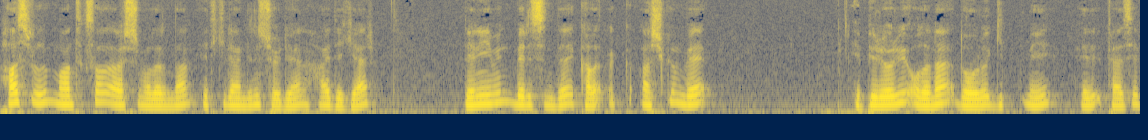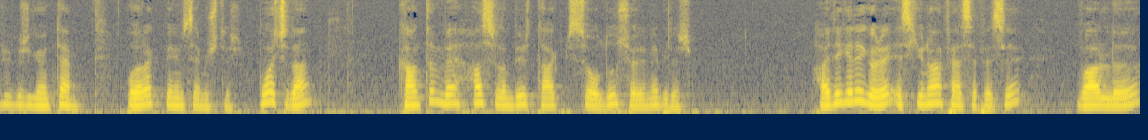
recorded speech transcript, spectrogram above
Husserl'ın mantıksal araştırmalarından etkilendiğini söyleyen Heidegger, deneyimin berisinde kalarak aşkın ve a priori olana doğru gitmeyi felsefi bir yöntem olarak benimsemiştir. Bu açıdan Kant'ın ve Husserl'ın bir takipçisi olduğu söylenebilir. Heidegger'e göre eski Yunan felsefesi varlığı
